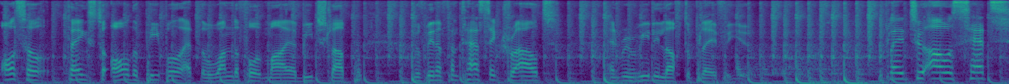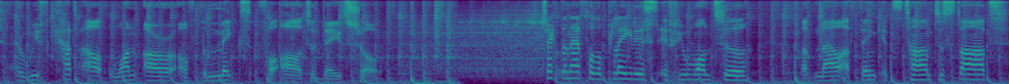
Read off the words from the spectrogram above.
also thanks to all the people at the wonderful Maya Beach Club. You've been a fantastic crowd, and we really love to play for you. We played a two hour set, and we've cut out one hour of the mix for our today's show. Check the net for the playlist if you want to. But now I think it's time to start.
